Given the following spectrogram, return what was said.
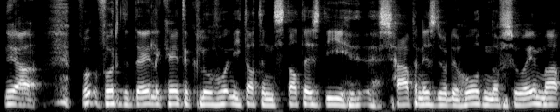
ja, voor, de duidelijkheid, ik geloof ook niet dat het een stad is die geschapen is door de goden of zo. Hè, maar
